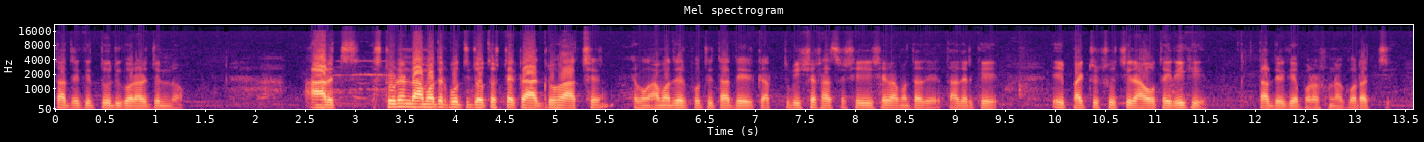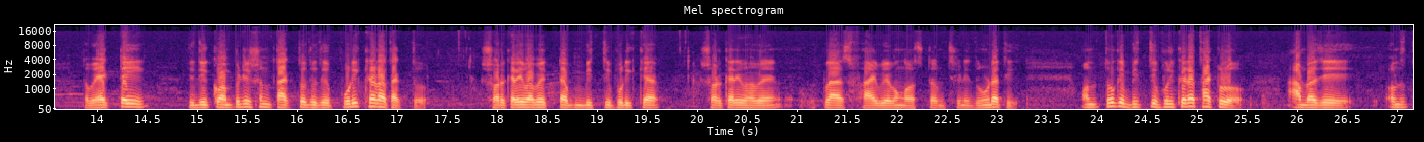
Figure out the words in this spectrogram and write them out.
তাদেরকে তৈরি করার জন্য। আর স্টুডেন্টরা আমাদের প্রতি যথেষ্ট একটা আগ্রহ আছে এবং আমাদের প্রতি তাদের আত্মবিশ্বাস আছে, সেই হিসেবে আমরা তাদের তাদেরকে এই পাঠ্যসূচির আওতায় রেখে তাদেরকে পড়াশোনা করাচ্ছি। তবে একটাই, যদি কম্পিটিশন থাকতো, যদি পরীক্ষাটা থাকতো, সরকারিভাবে একটা বৃত্তি পরীক্ষা, সরকারিভাবে ক্লাস ফাইভ এবং অষ্টম শ্রেণি দুটাতেই অন্তত বৃত্তি পরীক্ষাটা থাকল আমরা যে অন্তত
